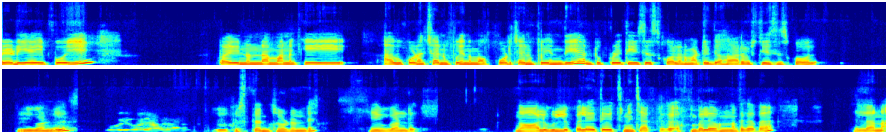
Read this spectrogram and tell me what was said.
రెడీ అయిపోయి పైన మనకి అవి కూడా చనిపోయింది మొక్క కూడా చనిపోయింది అంటే ఇప్పుడే తీసేసుకోవాలన్నమాట. ఇది హార్వెస్ట్ చేసేసుకోవాలి. ఇదిగోండి. చూపిస్తాను చూడండి. ఇవ్వండి నాలుగు ఉల్లిపాయలు అయితే వచ్చినాయి చక్కగా. భలే ఉన్నది కదా. ఇలానా.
